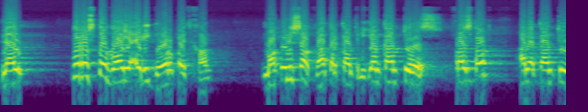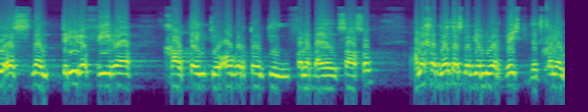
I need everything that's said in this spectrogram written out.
Nou, ooralste waar jy uit die dorp uit gaan, maak nou nie saak watter kant nie. Een kant toe is Vrystaat, ander kant toe is nou drie riviere Gauteng toe Alberton toe van naby Sasol. Ander gedeelte is nou weer noordwes. Dit gaan nou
